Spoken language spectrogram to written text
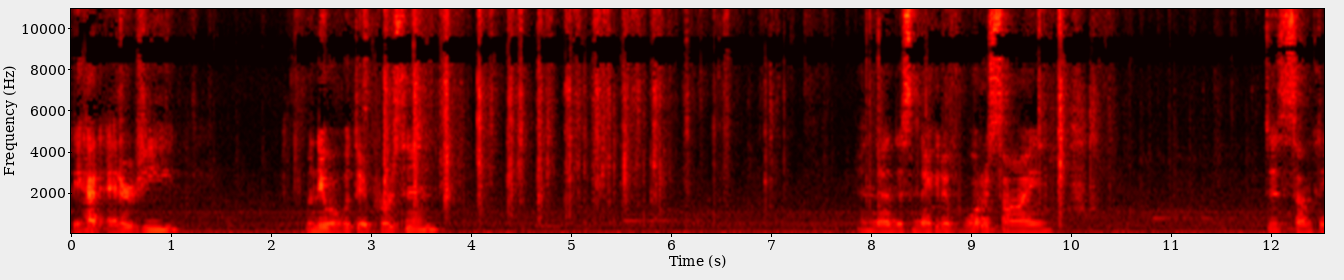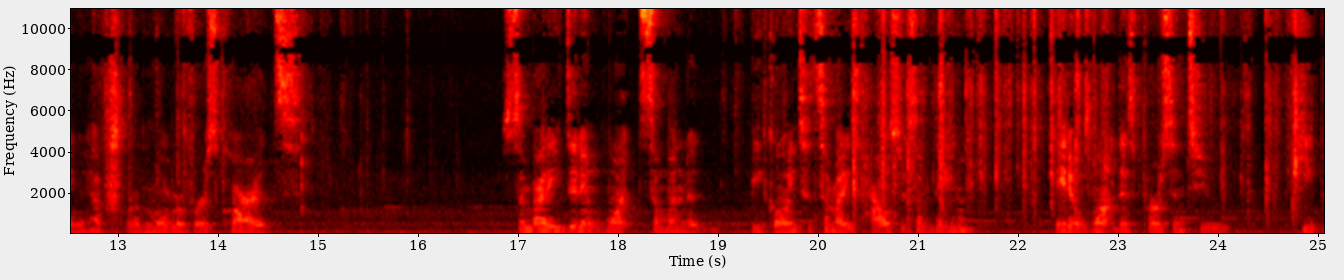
they had energy when they were with their person. And then this negative water sign did something. We have more reverse cards. Somebody didn't want someone to be going to somebody's house or something. They didn't want this person to keep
